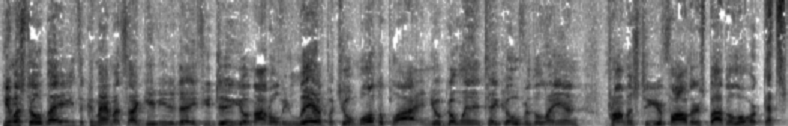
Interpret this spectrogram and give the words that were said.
You must obey the commandments I give you today. If you do, you'll not only live, but you'll multiply and you'll go in and take over the land promised to your fathers by the Lord. That's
